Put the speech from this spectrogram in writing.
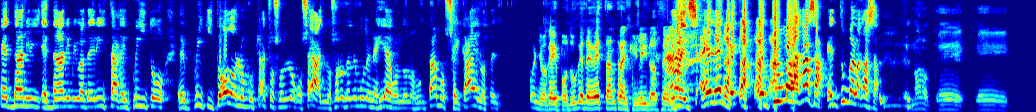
el Dani, el Dani, mi baterista, el Pito, el Piki, todos los muchachos son locos. O sea, nosotros tenemos una energía que cuando nos juntamos se cae el hotel. Coño, ok, pues tú que te ves tan tranquilito, serio. Ah, él, él, es el que, él tumba la casa, él tumba la casa. Hermano, ¿qué, qué,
